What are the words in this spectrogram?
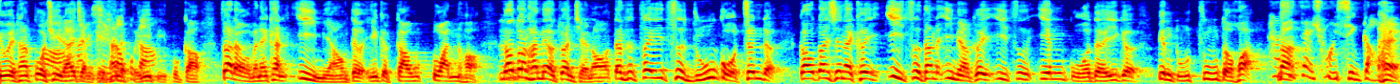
因为它过去来讲给它的本益比不高，再来我们来看疫苗的一个高端哈，高端还没有赚钱哦，但是这一次如果真的高端现在可以抑制它的疫苗可以抑制英国的一个病毒株的话，它是再创新高，嘿，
